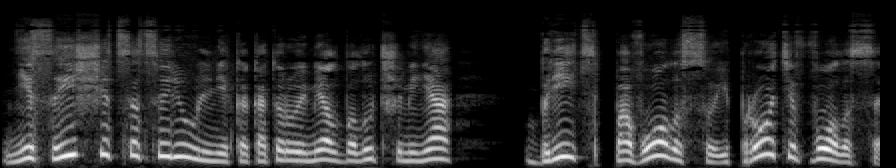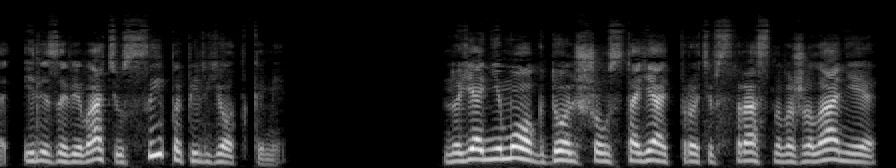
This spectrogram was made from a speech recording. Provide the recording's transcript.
не сыщется цирюльника, который умел бы лучше меня брить по волосу и против волоса или завивать усы попельотками. Но я не мог дольше устоять против страстного желания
